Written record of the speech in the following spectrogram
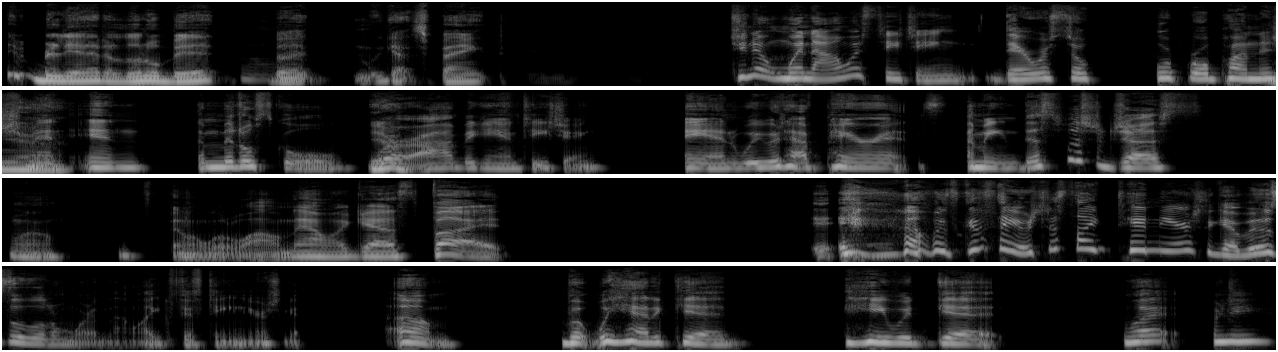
It bled a little bit, Oh. but we got spanked. Do you know when I was teaching, there was still corporal punishment in the middle school Yeah. where I began teaching. And we would have parents. I mean, this was just, well, it's been a little while now, I guess, but it, I was going to say it was just like 10 years ago, but it was a little more than that, like 15 years ago. Um, but we had a kid, he would get what? What do you?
